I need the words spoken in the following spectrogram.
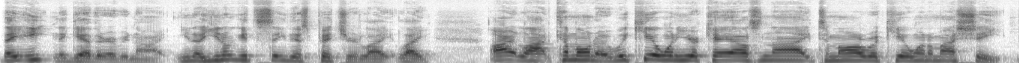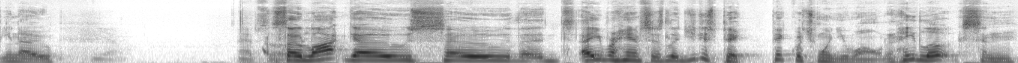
they eating together every night. You know, you don't get to see this picture like, like, all right, Lot, come on, we kill one of your cows tonight. Tomorrow we kill one of my sheep. You know, Absolutely. so Lot goes. So the Abraham says, "Look, you just pick pick which one you want." And he looks, and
